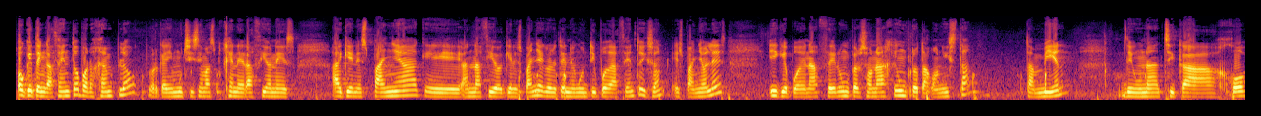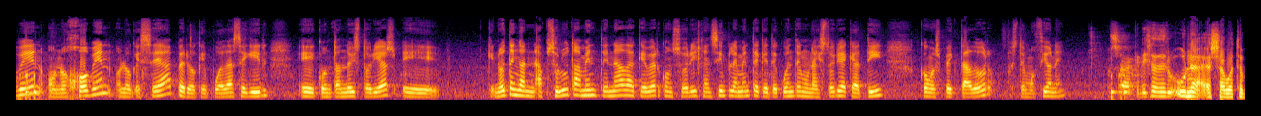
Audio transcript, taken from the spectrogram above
o que tenga acento, por ejemplo, porque hay muchísimas generaciones aquí en España que han nacido aquí en España que no tienen ningún tipo de acento y son españoles y que pueden hacer un personaje, un protagonista también de una chica joven o no joven o lo que sea, pero que pueda seguir eh, contando historias eh, que no tengan absolutamente nada que ver con su origen, simplemente que te cuenten una historia que a ti, como espectador, pues te emocione. O sea, queréis hacer una, o sea, vuestra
